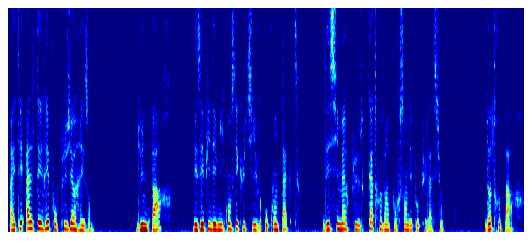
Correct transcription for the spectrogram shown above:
a été altérée pour plusieurs raisons. D'une part, les épidémies consécutives au contact décimèrent plus de 80% des populations. D'autre part,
